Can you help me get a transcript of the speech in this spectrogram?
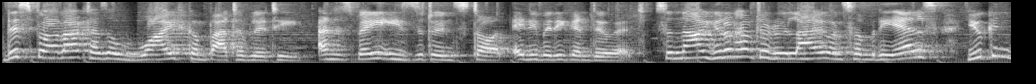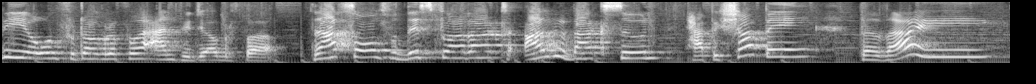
This product has a wide compatibility and it's very easy to install. Anybody can do it. So now you don't have to rely on somebody else. You can be your own photographer and videographer. That's all for this product. I'll be back soon. Happy shopping. Bye-bye.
